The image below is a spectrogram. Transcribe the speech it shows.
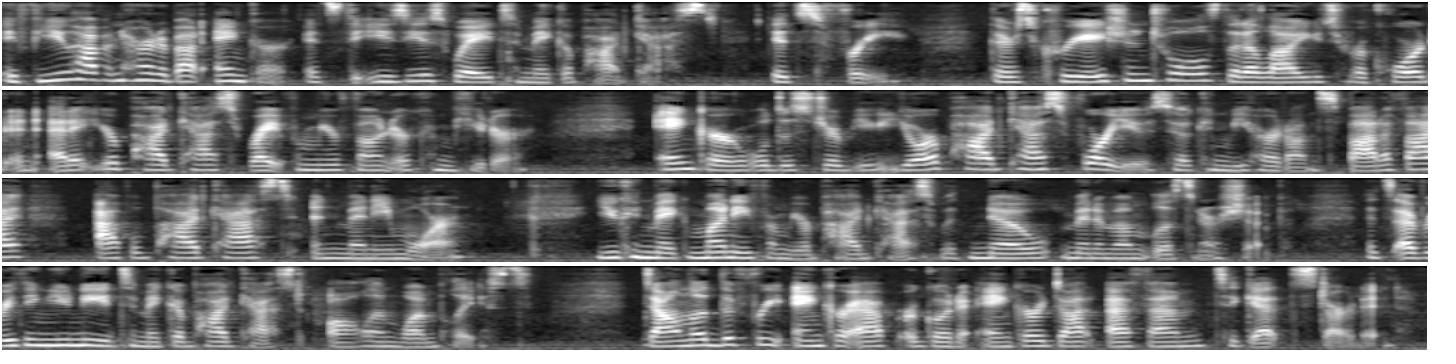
If you haven't heard about Anchor, it's the easiest way to make a podcast. It's free. There's creation tools that allow you to record and edit your podcast right from your phone or computer. Anchor will distribute your podcast for you so it can be heard on Spotify, Apple Podcasts, and many more. You can make money from your podcast with no minimum listenership. It's everything you need to make a podcast all in one place. Download the free Anchor app or go to anchor.fm to get started.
